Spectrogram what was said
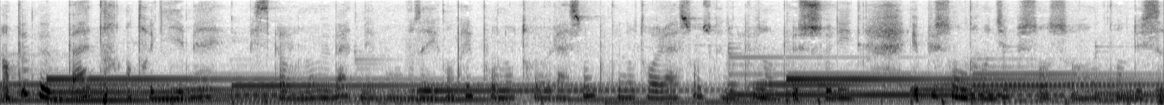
un peu me battre, entre guillemets, mais c'est pas vraiment pour que notre relation soit de plus en plus solide. Et plus on grandit, plus on se rend compte de ça.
